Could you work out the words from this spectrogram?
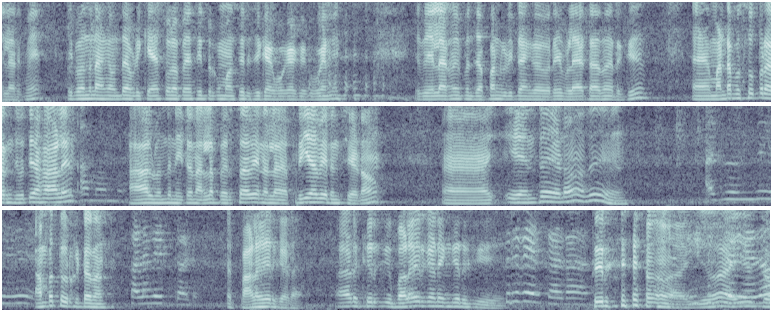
எல்லாருக்குமே. இப்போ வந்து நாங்கள் வந்து அப்படி கேஷுவலாக பேசிகிட்டு இருக்கோமா சிரிச்சு கேட்க கேட்க கேட்கன்னு. இப்போ எல்லாருமே இப்போ ஜப்பான் கூட்டிட்டு அங்கே ஒரே விளையாட்டாக தான் இருக்குது மண்டபம் சூப்பராக இருந்துச்சு பற்றியா ஹாலு ஹால் வந்து நீட்டாக நல்லா பெருசாகவே நல்லா ஃப்ரீயாகவே இருந்துச்சு இடம். எந்த இடம் அது? அது வந்து அம்பத்தூர் கிட்ட தான் பழவேற்காடு? பழவேர் கடை அடுக்கு இருக்கு பழவேர் கடை எங்கே திருவேற்காடா. திரு ஐயோ ஐயோ சோ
